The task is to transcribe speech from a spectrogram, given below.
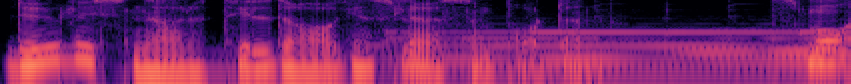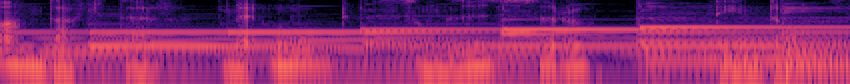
Du lyssnar till dagens lösenpodden. Små andakter med ord som lyser upp din dag.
